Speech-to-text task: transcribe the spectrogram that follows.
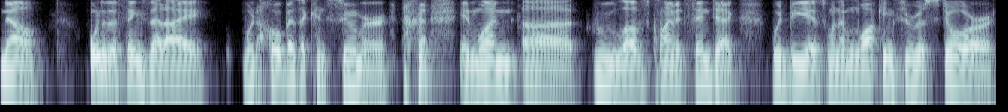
Now, one of the things that I would hope as a consumer and one uh, who loves climate fintech would be is when I'm walking through a store,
